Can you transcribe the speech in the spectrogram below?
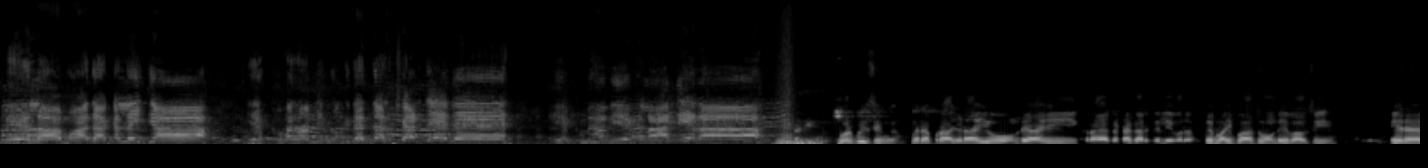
ਪਹਿਲਾ ਮਾਦਾ ਕਲਈਆ ਇੱਕ ਵਾਰ ਮੈਨੂੰ ਕਿਤੇ ਦਰਸ਼ਨ ਦੇ ਦੇ। ਇੱਕ ਮੈਂ ਵੇਖ ਲਾ ਤੇਰਾ। ਗੁਰਪ੍ਰੀਤ ਸਿੰਘ ਮੇਰਾ ਭਰਾ ਜਿਹੜਾ ਸੀ ਉਹ ਆਉਂਦਿਆ ਸੀ ਕਿਰਾਇਆ ਇਕੱਠਾ ਕਰਕੇ ਲੇਬਰ ਤੇ ਬਾਈਪਾਸ ਤੋਂ ਆਉਂਦੇ ਵਾਪਸੀ। ਇਹਨੇ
